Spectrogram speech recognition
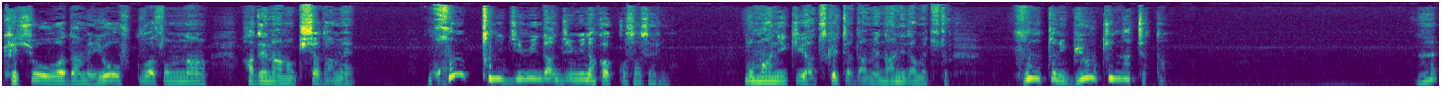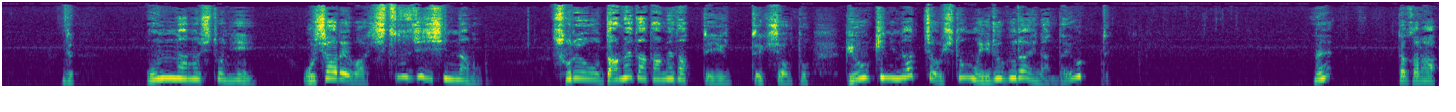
粧はダメ、洋服はそんな派手なの着ちゃダメ。本当に地味な地味な格好させるの。もうマニキュアつけちゃダメ、何ダメって言って、本当に病気になっちゃったの。ね？で、女の人に、おしゃれは必需品なの。それをダメだダメだって言ってきちゃうと、病気になっちゃう人もいるぐらいなんだよって。ね？だから、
